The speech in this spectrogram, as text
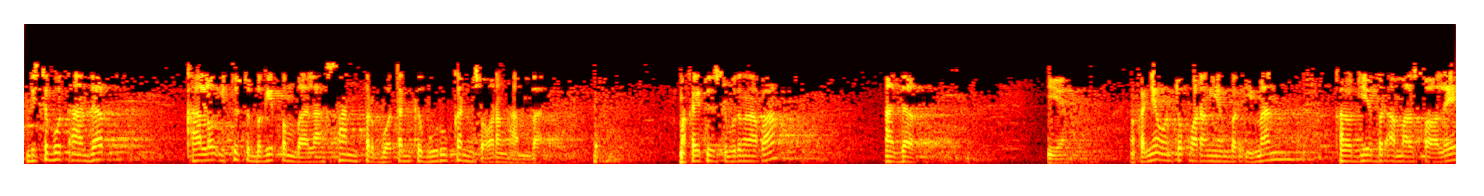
disebut adab kalau itu sebagai pembalasan perbuatan keburukan seorang hamba. Maka itu disebut dengan apa? Adab. Ya. Makanya untuk orang yang beriman, kalau dia beramal soleh,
